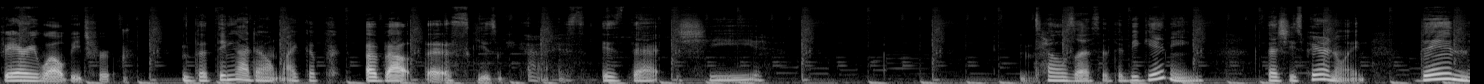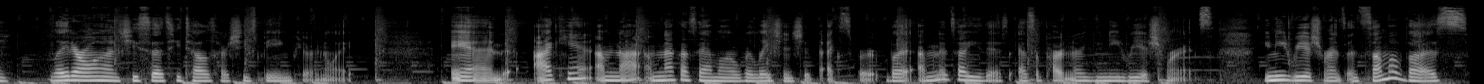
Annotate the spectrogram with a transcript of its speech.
very well be true. The thing I don't like about this, excuse me, guys, is that she tells us at the beginning that she's paranoid. Then later on, she says he tells her she's being paranoid. And I can't, I'm not, I'm not gonna say I'm a relationship expert, but I'm gonna tell you this as a partner, you need reassurance. You need reassurance. And some of us,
